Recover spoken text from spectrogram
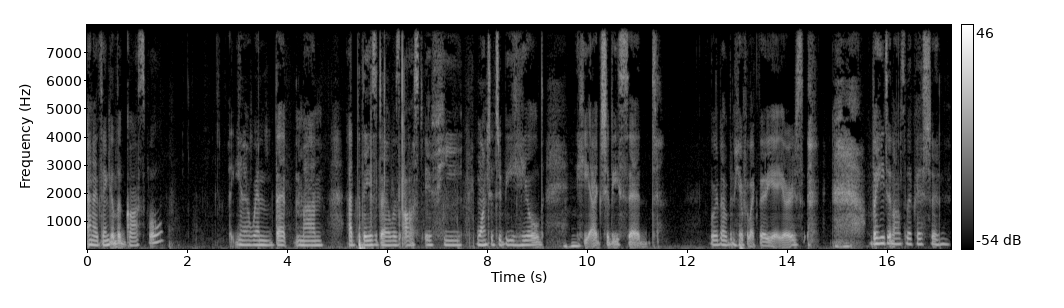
And I think in the gospel, you know, when that man at Bethesda was asked if he wanted to be healed, Mm-hmm. he actually said, Lord, I've been here for like 38 years. but he didn't answer the question.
